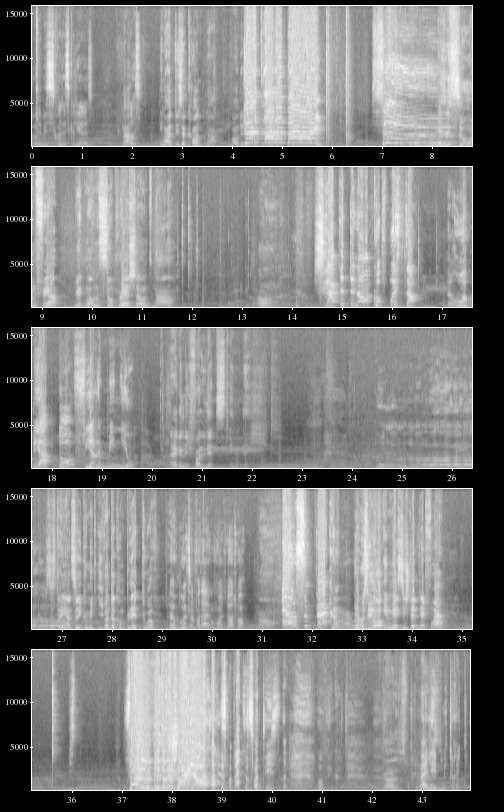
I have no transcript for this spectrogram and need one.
Oder bis es gerade eskaliert ist. Na, Was? ich meine, dieser Kont... Na, und jetzt... Drachenball! So! Es ist so unfair. Wir machen so Pressure und na. Schreibt den Namen am Kopfbüster! Roberto Firmino. Eigentlich verletzt in echt. Ist das der Ernst? Ich komme mit Ivan da komplett durch? Ja, Hurensohn-Verteidigung heute, ja, Tor. Na. Alison Becker! Ja, wo sie angeben, Messi steht nicht frei. So, du bist du für Schlager! das war dies. Oh mein Gott. Ja, das ist vorbei. Mein Leben mit Tourette.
